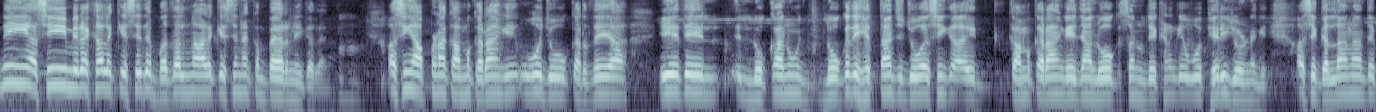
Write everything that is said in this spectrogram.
ਨਹੀਂ ਅਸੀਂ ਮੇਰਾ ਖਿਆਲ ਕਿਸੇ ਦੇ ਬਦਲ ਨਾਲ ਕਿਸੇ ਨਾਲ ਕੰਪੇਅਰ ਨਹੀਂ ਕਰਾਂਗੇ। ਅਸੀਂ ਆਪਣਾ ਕੰਮ ਕਰਾਂਗੇ ਉਹ ਜੋ ਕਰਦੇ ਆ ਇਹ ਤੇ ਲੋਕਾਂ ਨੂੰ ਲੋਕ ਦੇ ਹਿੱਤਾਂ 'ਚ ਜੋ ਅਸੀਂ ਕੰਮ ਕਰਾਂਗੇ ਜਾਂ ਲੋਕ ਸਾਨੂੰ ਦੇਖਣਗੇ ਉਹ ਫਿਰ ਹੀ ਜੁੜਨਗੇ। ਅਸੀਂ ਗੱਲਾਂ ਨਾਲ ਤੇ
